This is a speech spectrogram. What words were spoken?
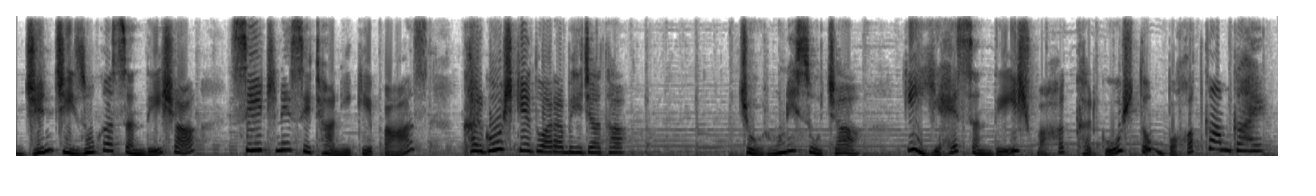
जिन चीज़ों का संदेशा सेठ ने सेठानी के पास खरगोश के द्वारा भेजा था। चोरों ने सोचा कि यह संदेश वाहक खरगोश तो बहुत काम का है।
